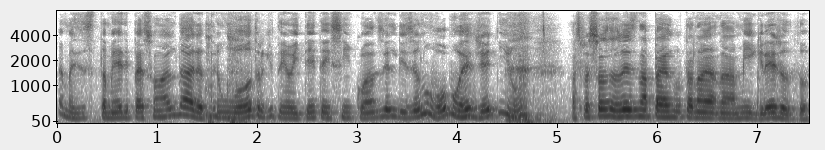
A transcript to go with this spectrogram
É, mas isso também é de personalidade. Eu tenho um outro que tem 85 anos e ele diz: Eu não vou morrer de jeito nenhum. As pessoas às vezes na pergunta na, na, minha igreja, doutor,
